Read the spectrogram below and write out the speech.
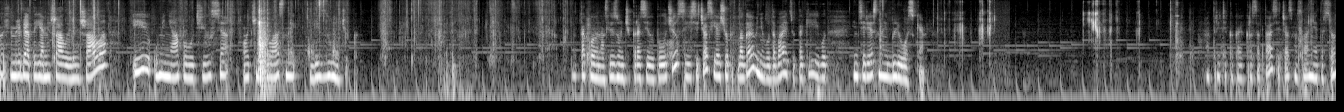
В общем, ребята, я мешала и мешала, и у меня получился очень классный лизунчик. Вот такой у нас лизунчик красивый получился. И сейчас я еще предлагаю в него добавить вот такие вот интересные блески. Смотрите, какая красота. Сейчас мы с вами это все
